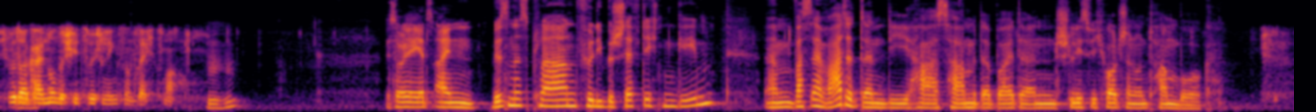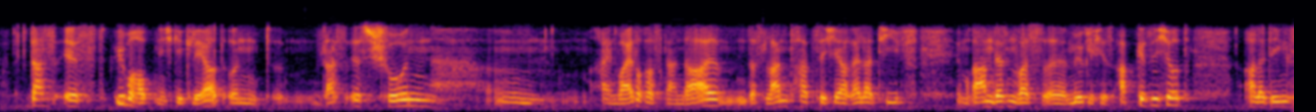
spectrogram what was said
Ich würde mhm. da keinen Unterschied zwischen links und rechts machen. Mhm. Es soll ja jetzt einen Businessplan für die Beschäftigten geben. Ähm, was erwartet denn die HSH-Mitarbeiter in Schleswig-Holstein und Hamburg? Das ist überhaupt nicht geklärt und das ist schon ähm, ein weiterer Skandal. Das Land hat sich ja relativ im Rahmen dessen, was äh, möglich ist, abgesichert. Allerdings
